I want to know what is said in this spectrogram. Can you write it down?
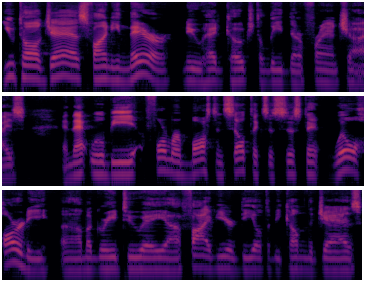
Utah Jazz finding their new head coach to lead their franchise, and that will be former Boston Celtics assistant Will Hardy. Um, agreed to a uh, five-year deal to become the Jazz,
